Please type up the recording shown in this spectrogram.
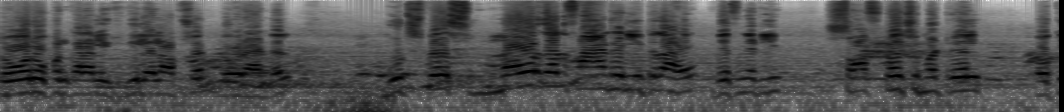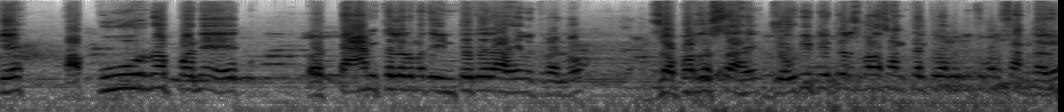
डोअर ओपन करायला इथे दिलेला option door handle boot space more than five hundred litre आहे definitely soft touch material okay हा पूर्णपणे एक टॅन कलरमध्ये इंटेरियर आहे मित्रांनो. जबरदस्त आहे. जेवढी डिटेल्स मला सांगता येईल तेवढं मी तुम्हाला सांगणार आहे.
